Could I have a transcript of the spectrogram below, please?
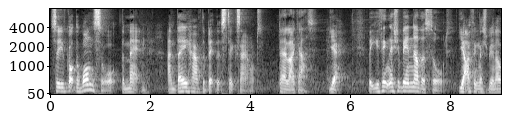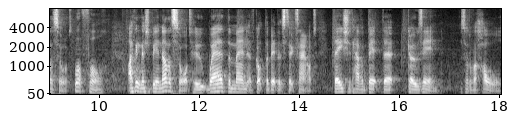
So you've got the one sort, the men, and they have the bit that sticks out. They're like us. Yeah. But you think there should be another sort? Yeah, I think there should be another sort. What for? I think there should be another sort who, where the men have got the bit that sticks out, they should have a bit that goes in, sort of a hole.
